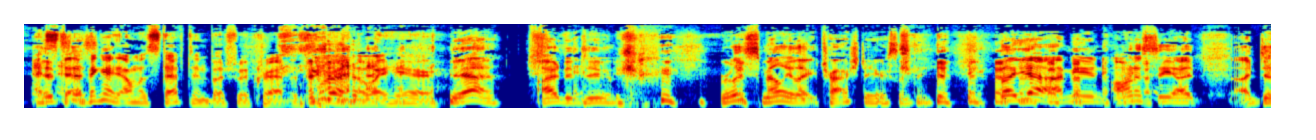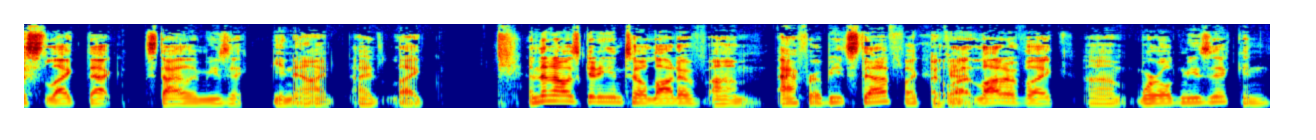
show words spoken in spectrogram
I, It's st- I think I almost stepped in Bushwick crap this morning on the way here. yeah. I did too. really smelly like trash day or something. But yeah, I mean, honestly, I I just like that style of music. You know, I I like. And then I was getting into a lot of um, Afrobeat stuff, like Okay. a lot, lot of like um, world music and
